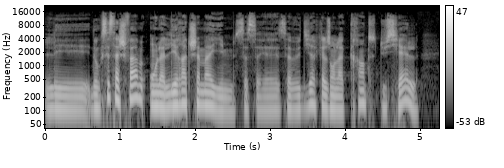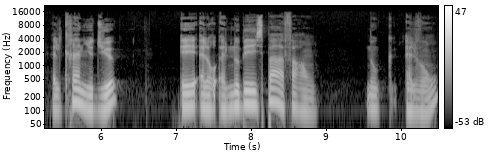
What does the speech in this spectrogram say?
Les... Donc ces sages-femmes ont la lirat shamaïm. Ça, veut dire qu'elles ont la crainte du ciel. Elles craignent Dieu et elles n'obéissent pas à Pharaon. Donc elles vont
